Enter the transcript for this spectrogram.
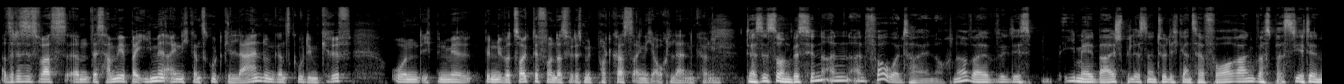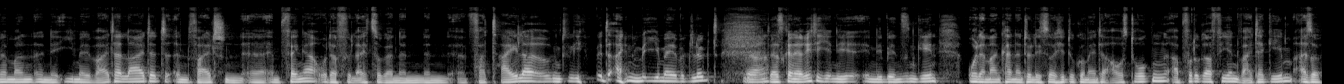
Also das ist was, ähm, das haben wir bei E-Mail eigentlich ganz gut gelernt und ganz gut im Griff. Und ich bin mir bin überzeugt davon, dass wir das mit Podcasts eigentlich auch lernen können. Das ist so ein bisschen ein, ein Vorurteil noch, ne? Weil das E-Mail E-Mail-Beispiel ist natürlich ganz hervorragend. Was passiert denn, wenn man eine E-Mail weiterleitet, einen falschen äh, Empfänger oder vielleicht sogar einen, einen äh, Verteiler irgendwie mit einem E-Mail beglückt? Ja. Das kann ja richtig in die, in die Binsen gehen. Oder man kann natürlich solche Dokumente ausdrucken, abfotografieren, weitergeben. Also,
